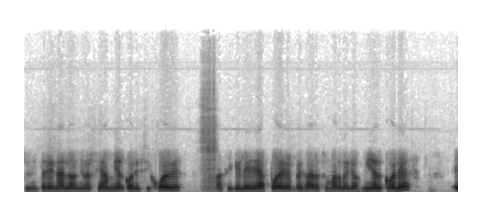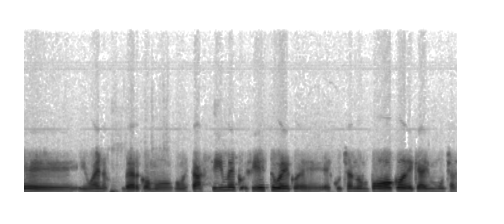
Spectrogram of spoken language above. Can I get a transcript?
se entrena en la universidad miércoles y jueves, así que la idea es poder empezar a sumarme los miércoles eh, y bueno, ver cómo, cómo está. Sí, me, sí estuve eh, escuchando un poco de que hay muchas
